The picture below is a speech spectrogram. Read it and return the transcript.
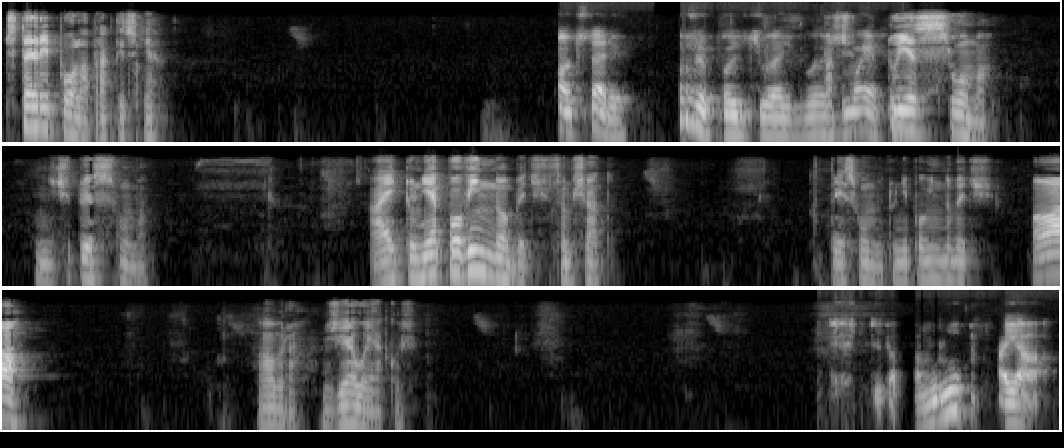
cztery pola praktycznie. O, cztery. Dobrze policzyłeś, bo Patrz, jeszcze moje. tu jest słoma. Widzicie, tu jest słoma. A i tu nie powinno być, sąsiad. Tej słomy tu nie powinno być. O! Dobra, wzięło jakoś. Ty tam rób, a ja.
